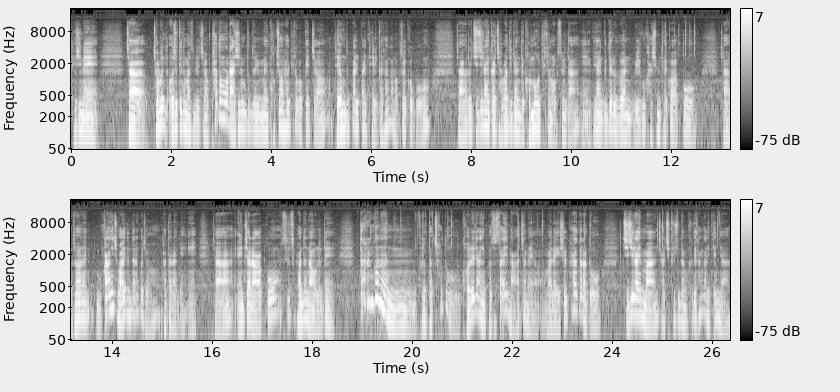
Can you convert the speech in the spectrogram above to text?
대신에 자 저번 어저께도 말씀드렸지만 파동을 아시는 분들이면 걱정을 할 필요가 없겠죠. 대응도 빨리빨리 되니까 상관없을 거고 자 그리고 지지라인까지 잡아드렸는데 겁먹을 필요는 없습니다. 예, 그냥 그대로만 밀고 가시면 될 것 같고 자 우선은 뭐 깡이 좋아야 된다는 거죠 간단하게 예. 자 N자 나왔고 슬슬 반등 나오는데 다른 거는 그렇다 쳐도 거래량이 벌써 쌓이 나왔잖아요. 만약에 실패하더라도 지지라인만 잘 지켜준다면 크게 상관 있겠냐?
